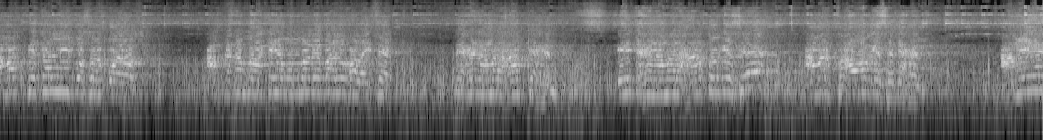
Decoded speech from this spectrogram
আমার তেতাল্লিশ বছর বয়স। আপনারা মাঠে এমন ভাবে বালু ফালাইছেন। দেখেন, আমার হাত দেখেন। এই দেখেন, আমার হাতও গেছে, আমার পাও গেছে, দেখেন। আমি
